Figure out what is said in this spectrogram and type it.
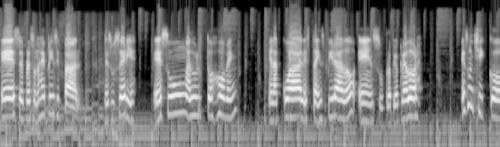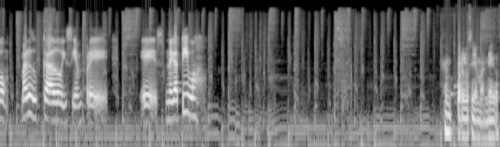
es el personaje principal de su serie. Es un adulto joven en la cual está inspirado en su propio creador. Es un chico mal educado y siempre es negativo. por algo se llama Negas.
